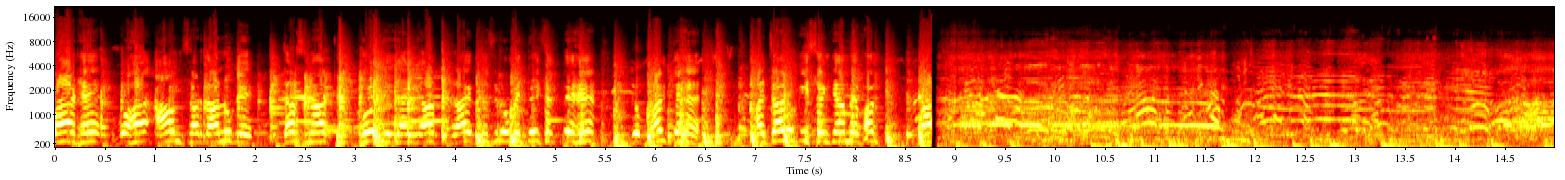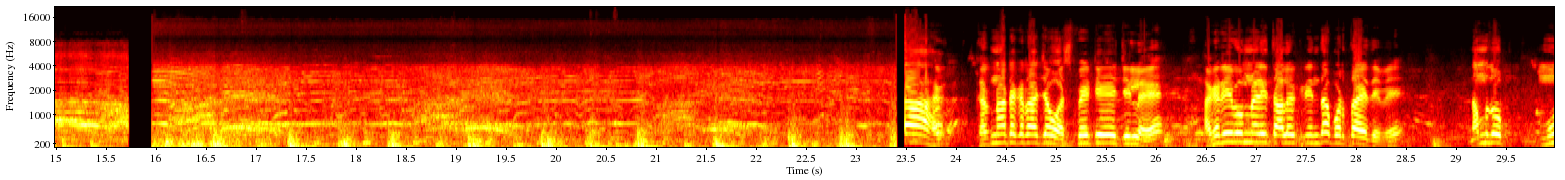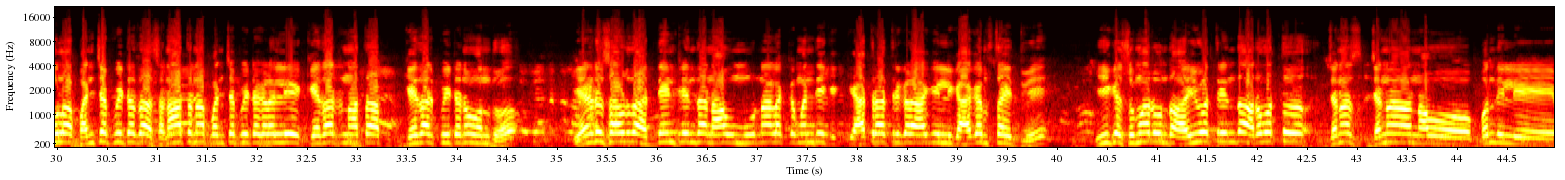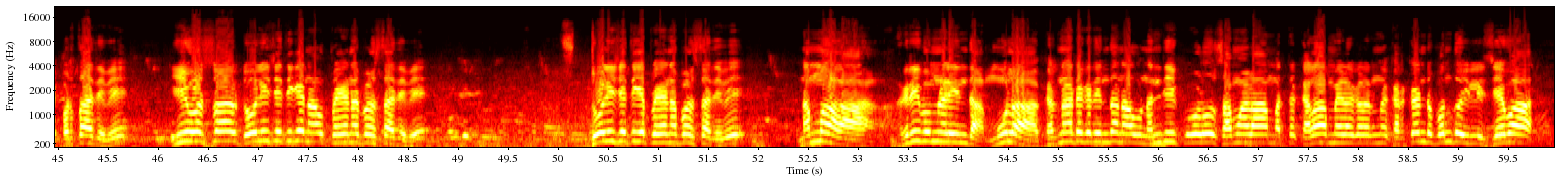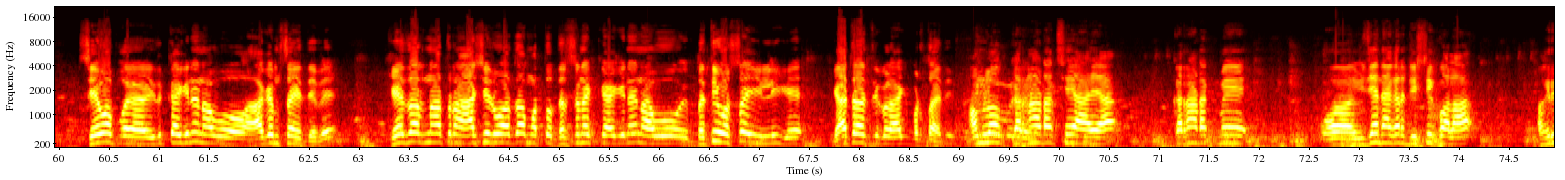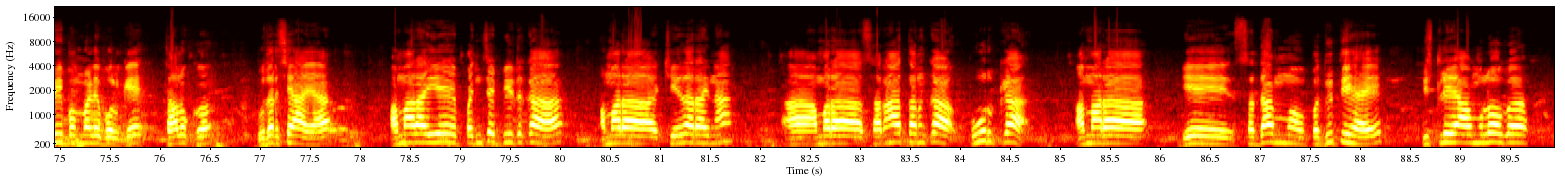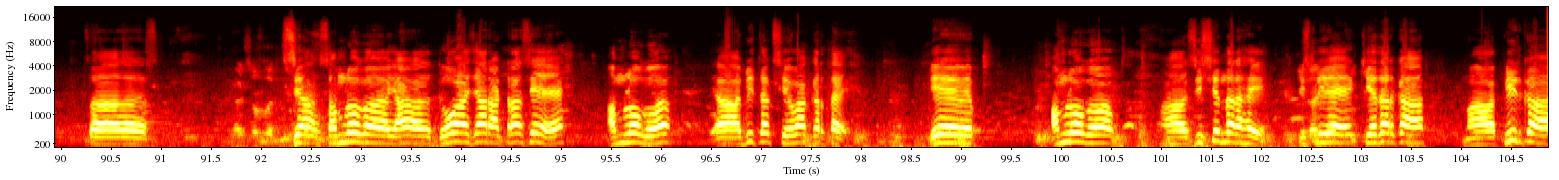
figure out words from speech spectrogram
પાટ હે વહા આમ સરદાલો કે દર્શના ખોલજે જાયા આપ લાઈવ નજરો મે દેખ સકતે હે જો ભક્ત હે હજારો કે સંખ્યા મે ભક્ત કર્ણાટક રાજ્ય હસ્પેટી જિલ્લા અગરેવમલી તાલુકા ન ิน દા બરતાઈ દેવી નમદો ಮೂಲ ಪಂಚಪೀಠದ ಸನಾತನ ಪಂಚಪೀಠಗಳಲ್ಲಿ ಕೇದಾರನಾಥ ಕೇದಾರ ಪೀಠನೂ ಒಂದು ಎರಡು ಸಾವಿರದ ಹದಿನೆಂಟರಿಂದ ನಾವು ಮೂರ್ನಾಲ್ಕು ಮಂದಿ ಯಾತ್ರಾತ್ರಿಗಳಾಗಿ ಇಲ್ಲಿಗೆ ಆಗಮಿಸ್ತಾ ಇದ್ವಿ ಈಗ ಸುಮಾರು ಒಂದು ಐವತ್ತರಿಂದ ಅರವತ್ತು ಜನ ಜನ ನಾವು ಬಂದು ಇಲ್ಲಿ ಬರ್ತಾ ಇದ್ದೀವಿ ಈ ವರ್ಷ ಡೋಲಿ ಜೊತೆಗೆ ನಾವು ಪ್ರಯಾಣ ಬೆಳೆಸ್ತಾ ಇದ್ದೀವಿ ಡೋಲಿ ಜೊತೆಗೆ ಪ್ರಯಾಣ ಬೆಳೆಸ್ತಾ ಇದ್ದೀವಿ ನಮ್ಮ ಹಗರಿಬೊಮ್ಮನಹಳ್ಳಿಯಿಂದ ಮೂಲ ಕರ್ನಾಟಕದಿಂದ ನಾವು ಕೋಳು ಸಮಳ ಮತ್ತು ಕಲಾ ಮೇಳಗಳನ್ನು ಕರ್ಕೊಂಡು ಬಂದು ಇಲ್ಲಿ ಸೇವಾ ಸೇವಾ ಇದಕ್ಕಾಗಿಯೇ ನಾವು ಆಗಮಿಸ್ತಾ ಇದ್ದೇವೆ ಕೇದಾರನಾಥನ ಆಶೀರ್ವಾದ ಮತ್ತು ದರ್ಶನಕ್ಕಾಗಿನೇ ನಾವು ಪ್ರತಿ ವರ್ಷ ಇಲ್ಲಿಗೆ ಯಾತ್ರಾರ್ಥಿಗಳಾಗಿ ಬರ್ತಾ ಇದ್ದೀವಿ ಕರ್ನಾಟಕ ಕರ್ನಾಟಕ ಆಯಾ से ಕರ್ನಾಟಕ ಮೇ ವಿಜಯನಗರ ಡಿಸ್ಟಿಕ್ विजयनगर डिस्ट्रिक्ट वाला ಬೋಲ್ಗೆ ತಾಲೂಕು ಉದರ್ಸೆ के ಅಮರ उधर से आया हमारा सनातन का पूर्व का हमारा ये सदम पद्धति है इसलिए हम लोग हम लोग दो हजार अठारह से हम लोग अभी तक सेवा करता है ये हम लोग शिष्यंदर है इसलिए केदार का पीठ का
